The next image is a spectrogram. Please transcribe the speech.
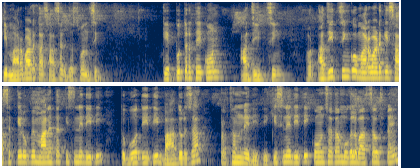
कि मारवाड़ का शासक जसवंत सिंह के पुत्र थे कौन? अजीत सिंह। और अजीत सिंह को मारवाड़ के शासक के रूप में मान्यता किसने दी थी? तो वो दी थी बहादुर शाह प्रथम ने दी थी। किसने दी थी? कौन सा था मुगल बादशाह उस टाइम?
